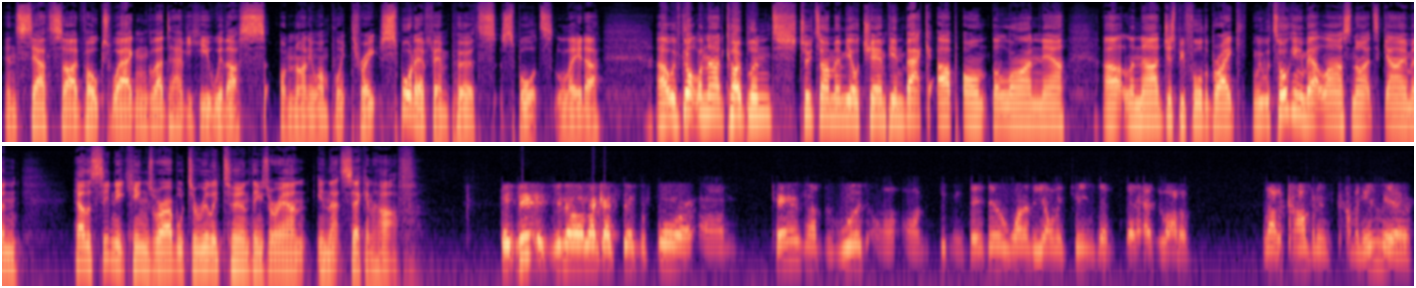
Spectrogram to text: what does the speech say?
and Southside Volkswagen. Glad to have you here with us on 91.3 Sport FM, Perth's sports leader. Uh, we've got Leonard Copeland, two time NBL champion, back up on the line now. Uh, Leonard, just before the break, we were talking about last night's game and how the Sydney Kings were able to really turn things around in that second half. They did. You know, like I said before, um, Cairns have the wood on, on Sydney. They they were one of the only teams that, that had a lot of a lot of confidence coming in there.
